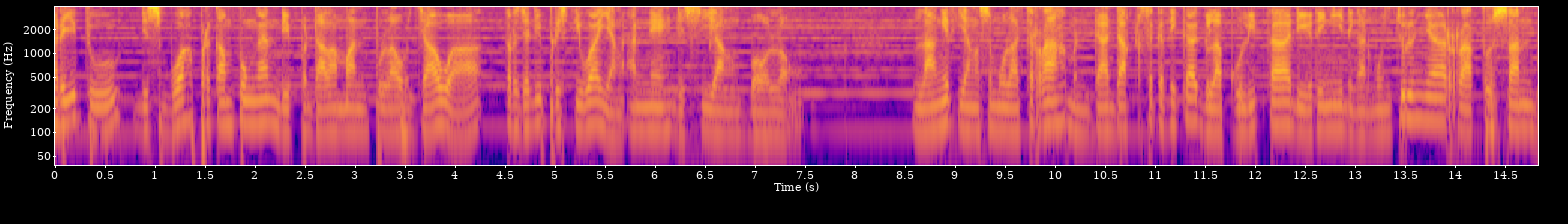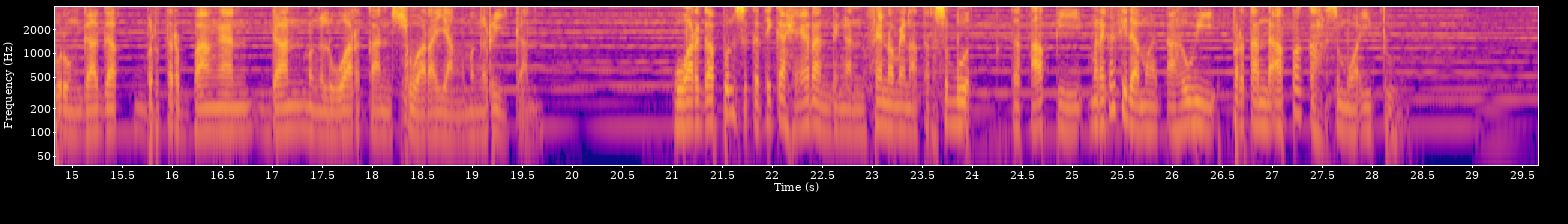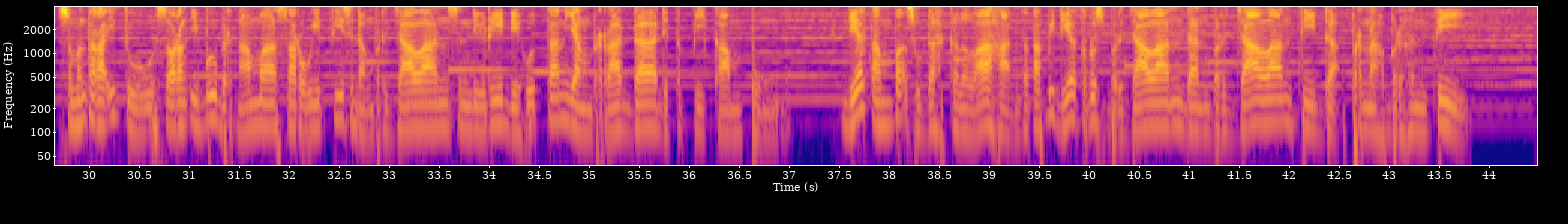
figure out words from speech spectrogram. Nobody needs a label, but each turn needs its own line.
Hari itu, di sebuah perkampungan di pedalaman Pulau Jawa, terjadi peristiwa yang aneh di siang bolong. Langit yang semula cerah mendadak seketika gelap gulita diiringi dengan munculnya ratusan burung gagak berterbangan dan mengeluarkan suara yang mengerikan. Warga pun seketika heran dengan fenomena tersebut, tetapi mereka tidak mengetahui pertanda apakah semua itu. Sementara itu, seorang ibu bernama Sarwiti sedang berjalan sendiri di hutan yang berada di tepi kampung. Dia tampak sudah kelelahan, tetapi dia terus berjalan dan berjalan tidak pernah berhenti.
